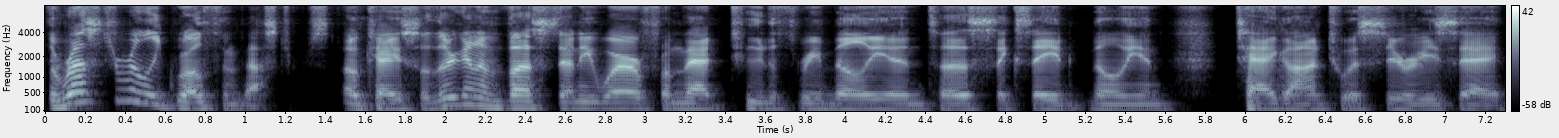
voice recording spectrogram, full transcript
The rest are really growth investors. Okay. So they're going to invest anywhere from that two to three million to six, eight million tag on to a Series A.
